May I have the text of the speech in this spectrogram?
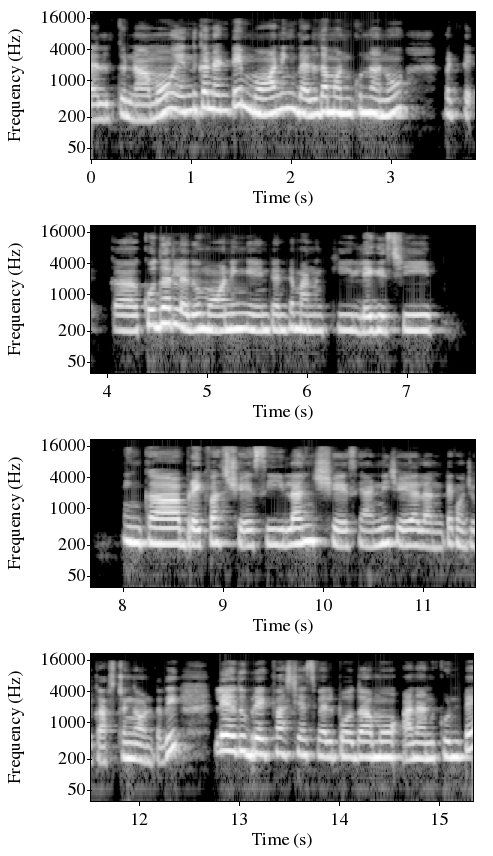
వెళ్తున్నాము. ఎందుకనంటే మార్నింగ్ వెళ్దాం అనుకున్నాను బట్ కుదరలేదు. మార్నింగ్ ఏంటంటే మనకి లెగిసి ఇంకా బ్రేక్ఫాస్ట్ చేసి లంచ్ చేసి అన్నీ చేయాలంటే కొంచెం కష్టంగా ఉంటుంది. లేదు బ్రేక్ఫాస్ట్ చేసి వెళ్ళిపోదాము అని అనుకుంటే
